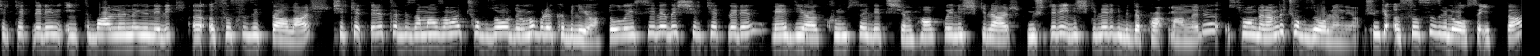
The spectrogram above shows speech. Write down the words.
şirketlerin itibarlarına yönelik e, asılsız iddialar şirketleri tabii zaman zaman çok zor duruma bırakabiliyor. Dolayısıyla da şirketlerin medya, kurumsal iletişim, halkla ilişkiler, müşteri ilişkileri gibi departmanları son dönemde çok zorlanıyor. Çünkü asılsız bile olsa iddia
